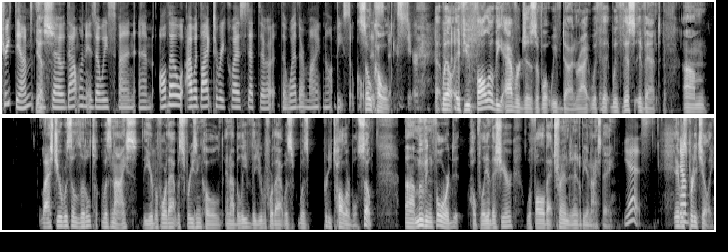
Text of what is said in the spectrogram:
treat them. And Yes. so that one is always fun. Um, although I would like to request that the the weather might not be so cold. So this cold. next year. Uh, well, if you follow the averages of what we've done, right, with it, with this event, um, last year was a little t- was nice. The year before that was freezing cold, and I believe the year before that was was pretty tolerable. So, uh, moving forward, hopefully this year we'll follow that trend, and it'll be a nice day. Yes. It Now- was pretty chilly.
